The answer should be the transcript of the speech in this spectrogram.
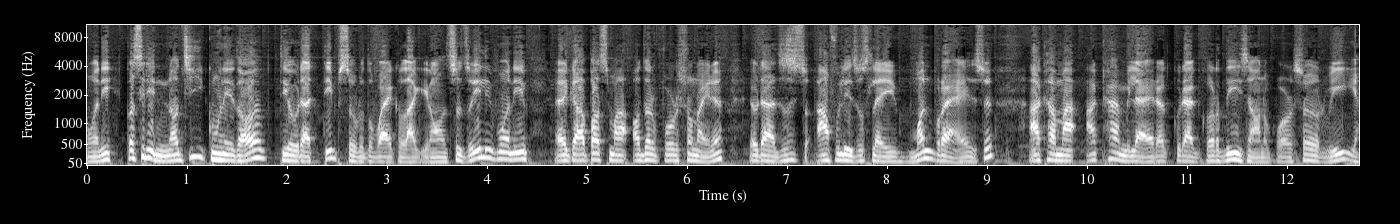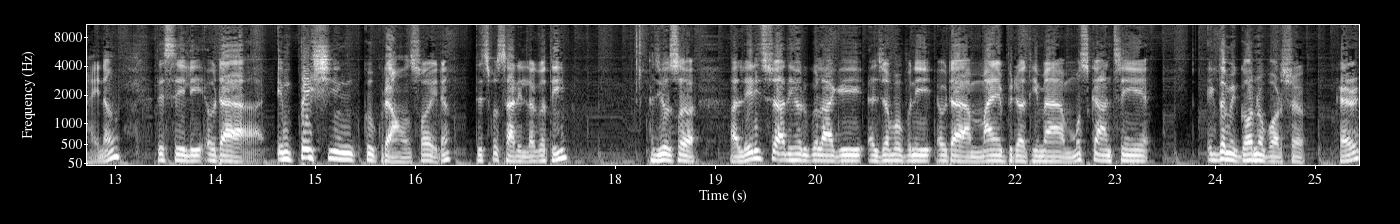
भने कसरी नजिक हुने त त्यो एउटा टिप्सहरू तपाईँको लागि रहन्छ जहिले पनि एक आपसमा अदर पर्सन होइन एउटा जस आफूले जसलाई मन पराएछ आँखामा आँखा मिलाएर कुरा गर्दै जानुपर्छ रि होइन त्यसैले एउटा इम्प्रेसिङको कुरा हुन्छ होइन त्यस पछाडि लगती जो छ लेडिज साथीहरूको लागि जब पनि एउटा माया विरतीमा मुस्कान चाहिँ एकदमै गर्नुपर्छ खैर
